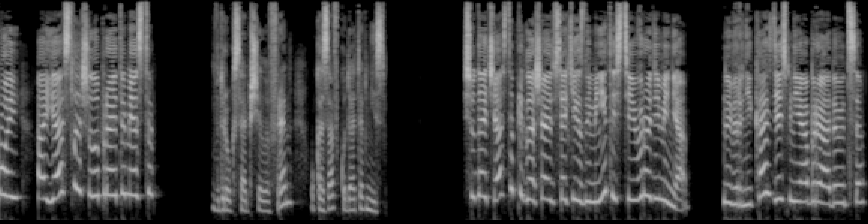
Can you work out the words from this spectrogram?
«Ой, а я слышала про это место!» Вдруг сообщила Френ, указав куда-то вниз. «Сюда часто приглашают всяких знаменитостей вроде меня. Наверняка здесь мне обрадуются.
